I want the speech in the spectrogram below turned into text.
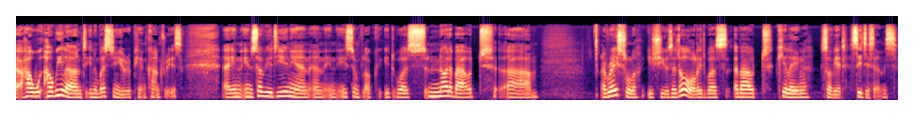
how how we learned in Western European countries. Uh, in in Soviet Union and in Eastern Bloc, it was not about um, racial issues at all. It was about killing Soviet citizens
